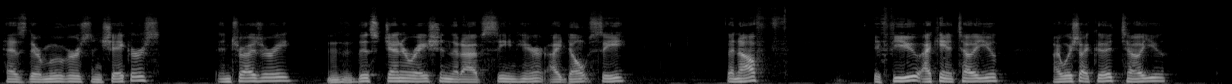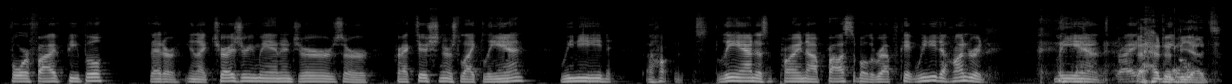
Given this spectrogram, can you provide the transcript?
has their movers and shakers in Treasury. Mm-hmm. This generation that I've seen here, I don't see enough. If you, I can't tell you, I wish I could tell you four or five people that are you know, like treasury managers or practitioners like Leanne. We need a, Leanne is probably not possible to replicate. We need a hundred Leannes, right? 100 We don't- Leannes.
